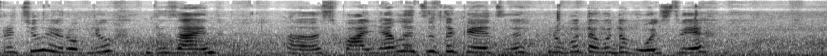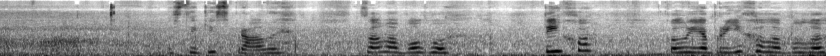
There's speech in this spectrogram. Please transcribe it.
працюю, роблю дизайн е, спальні, але це таке, це робота в удовольствие. Ось такі справи. слава Богу, тихо. Коли я приїхала, було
